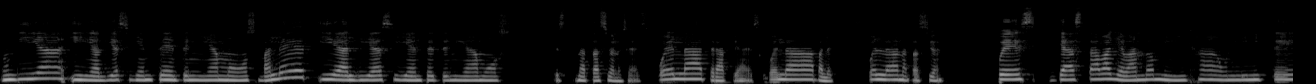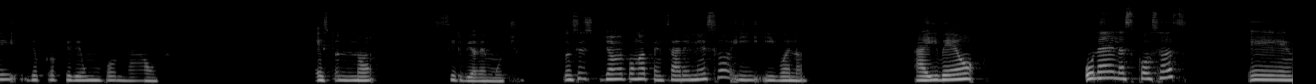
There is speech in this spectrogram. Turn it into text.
un día y al día siguiente teníamos ballet y al día siguiente teníamos natación, o sea, escuela, terapia, escuela, ballet, escuela, natación. Pues ya estaba llevando a mi hija a un límite, yo creo que de un burnout. Esto no sirvió de mucho. Entonces yo me pongo a pensar en eso y, bueno, ahí veo una de las cosas eh,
